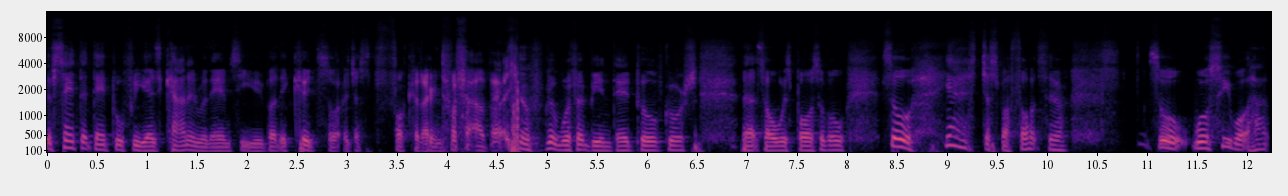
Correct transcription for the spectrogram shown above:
They've said that Deadpool three is canon with the MCU, but they could sort of just fuck around with it a bit, you know, with it being Deadpool. Of course, that's always possible. So yeah, it's just my thoughts there. So we'll see what ha-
